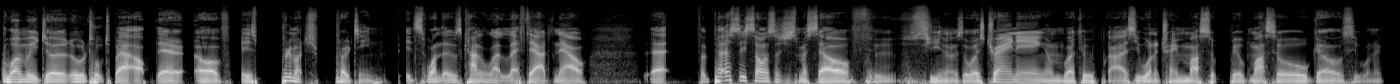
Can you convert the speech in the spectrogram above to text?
one we do talked about up there of is pretty much protein. It's one that was kind of like left out. Now, uh, for personally someone such as myself, who you know is always training and working with guys who want to train muscle, build muscle, girls who want to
